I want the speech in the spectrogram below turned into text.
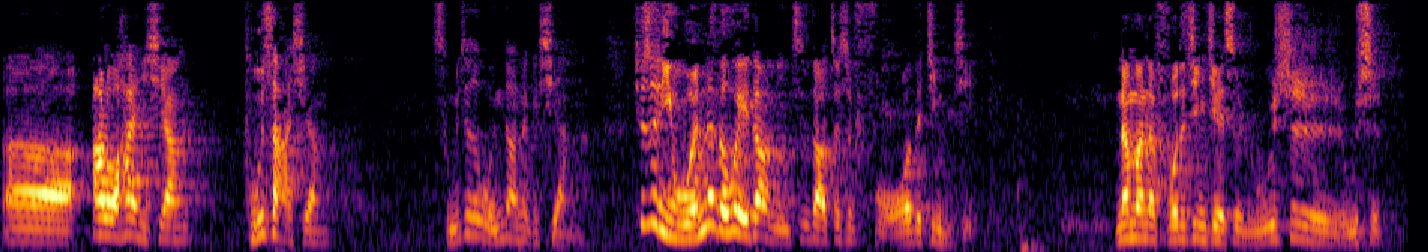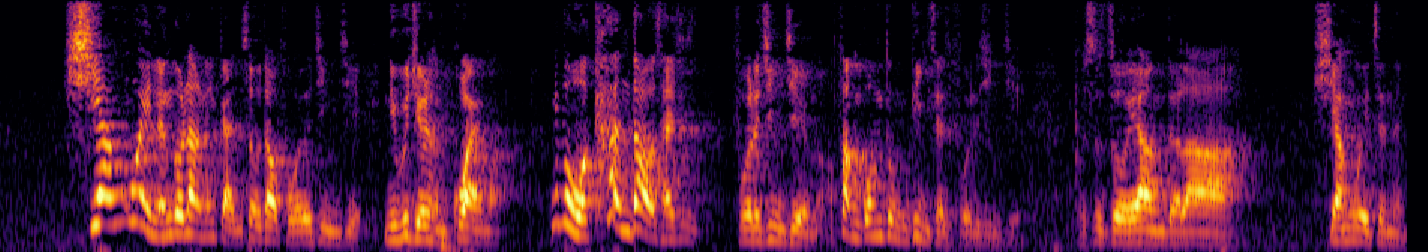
呃阿罗汉香、菩萨香。什么叫做闻到那个香啊？就是你闻那个味道，你知道这是佛的境界。那么呢，佛的境界是如是如是，香味能够让你感受到佛的境界，你不觉得很怪吗？那么我看到才是佛的境界嘛，放光动地才是佛的境界，不是这样的啦。香味真的呢？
